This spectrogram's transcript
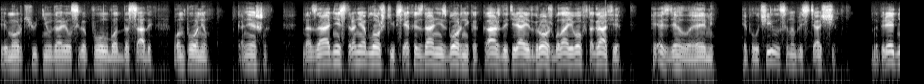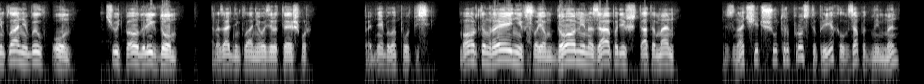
И Мор чуть не ударил себя по лбу от досады. Он понял. «Конечно». На задней стороне обложки всех изданий сборника «Каждый теряет грош» была его фотография. Я сделала Эми. И получилась она блестяще. На переднем плане был он, чуть поодаль их дом, а на заднем плане озеро Тэшмор. Под ней была подпись «Мортон Рейни в своем доме на западе штата Мэн». Значит, шутер просто приехал в западный Мэн,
